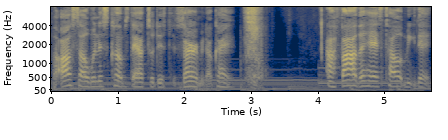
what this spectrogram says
But also when this comes down to this discernment, okay? Our Father has told me that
